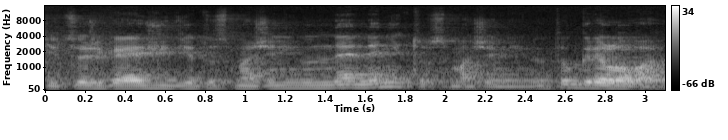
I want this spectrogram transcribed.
ti, co říkají, že je to smažený, no ne, není to smažený, je to grilovaný.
